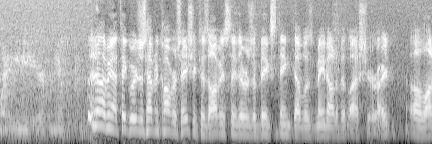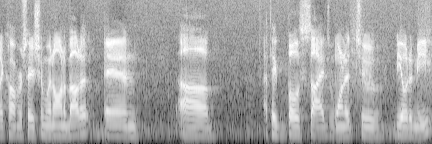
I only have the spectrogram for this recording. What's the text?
What did you need to hear from you? No, I mean, I think we were just having a conversation because obviously there was a big stink that was made out of it last year, right? A lot of conversation went on about it, and um, I think both sides wanted to be able to meet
